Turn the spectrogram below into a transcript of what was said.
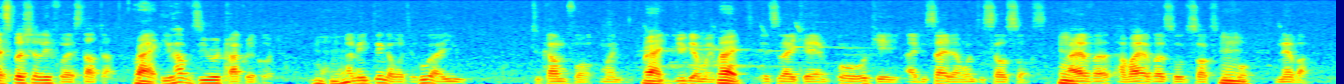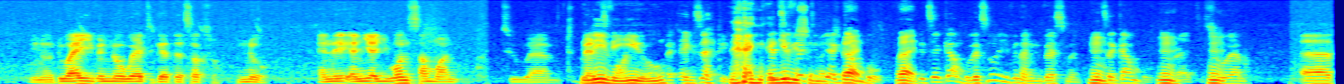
especially for a startup. Right. You have zero track record. I mean, think about it. Who are you to come for money? Right. You get my point. Right. It's like, um, oh, okay, I decide I want to sell socks. Mm. I ever have I ever sold socks before? Never. You know, do I even know where to get the socks from? No. And they, and yet you want someone to um, to believe in you. your- exactly and It's give you so much. A Right. gamble. Right. It's a gamble. It's not even an investment. Mm. It's a gamble, Mm. right? So um, uh,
